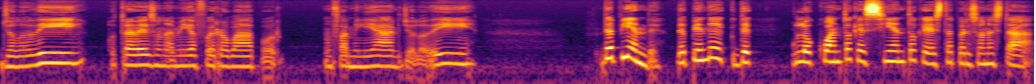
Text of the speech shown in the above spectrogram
yo lo di. Otra vez una amiga fue robada por un familiar, yo lo di. Depende, depende de, lo cuánto que siento que esta persona está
